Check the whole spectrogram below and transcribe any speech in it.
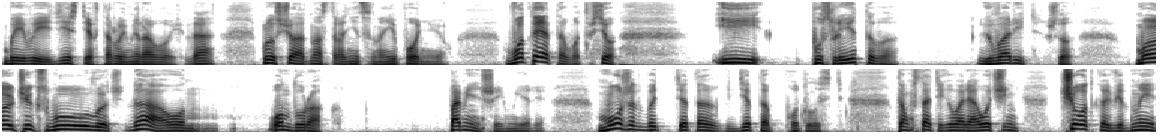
боевые действия Второй мировой, да, плюс еще одна страница на Японию. Вот это вот все. И после этого говорить, что мальчик сволочь, да, он, он дурак, по меньшей мере. Может быть, это где-то подлость. Там, кстати говоря, очень четко видны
